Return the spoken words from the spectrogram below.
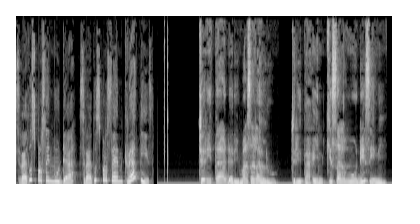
100% mudah, 100% gratis. Cerita dari masa lalu. Ceritain kisahmu di sini.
